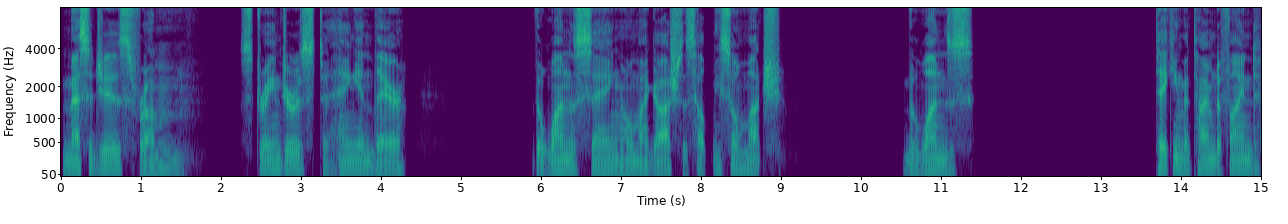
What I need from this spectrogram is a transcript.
messages from strangers to hang in there, the ones saying, Oh my gosh, this helped me so much, the ones taking the time to find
